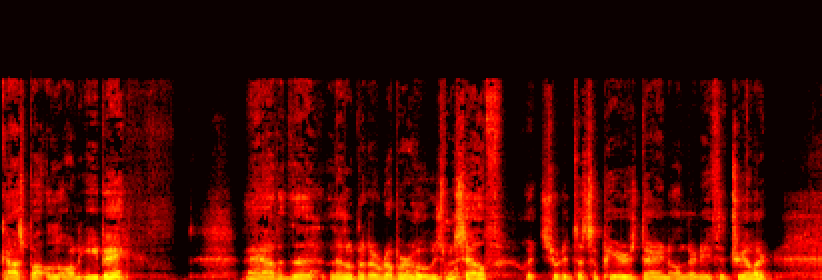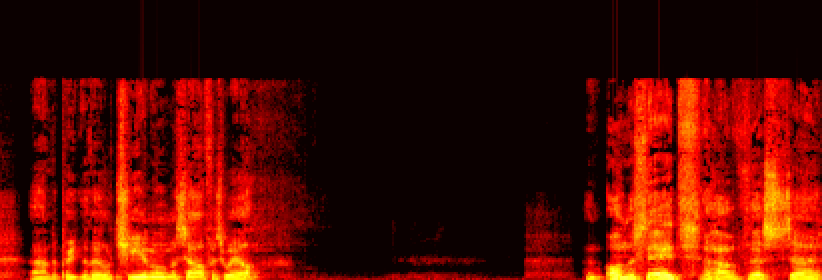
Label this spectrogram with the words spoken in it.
gas bottle on eBay. I added the little bit of rubber hose myself, which sort of disappears down underneath the trailer. And I put the little chain on myself as well. And on the sides I have this uh,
